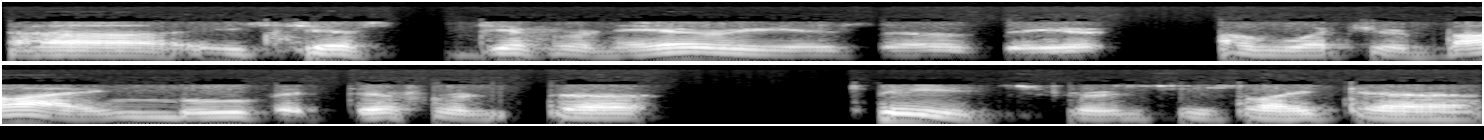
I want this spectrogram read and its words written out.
Uh, it's just different areas of the of what you're buying move at different uh, speeds. For instance, like uh,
